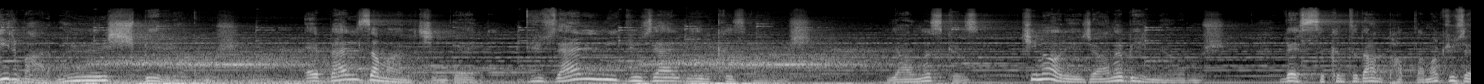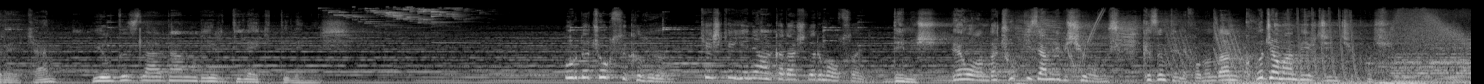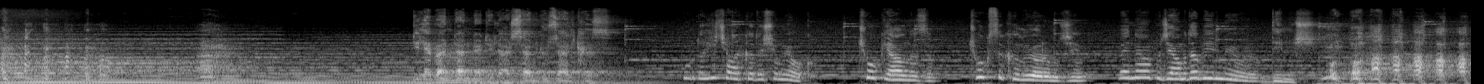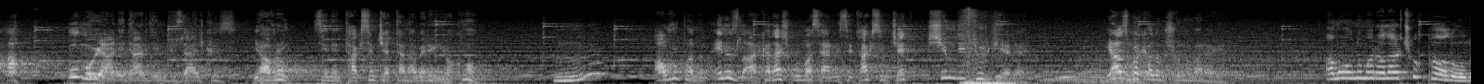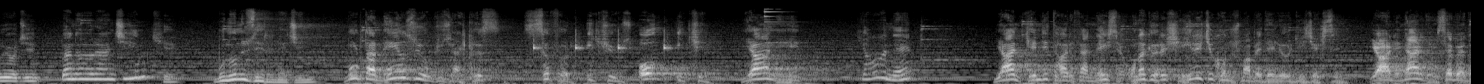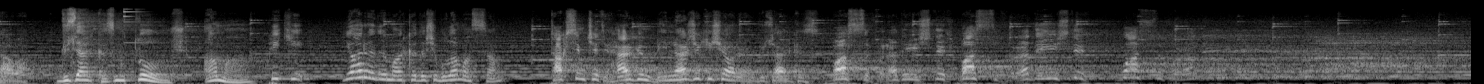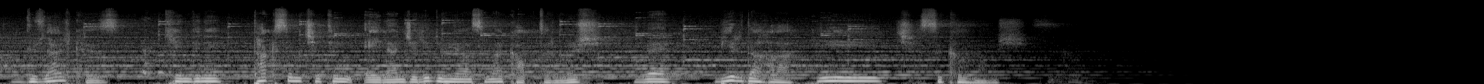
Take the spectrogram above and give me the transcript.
Bir varmış bir yokmuş. Evvel zaman içinde güzel mi güzel bir kız varmış. Yalnız kız kimi arayacağını bilmiyormuş. Ve sıkıntıdan patlamak üzereyken yıldızlardan bir dilek dilemiş. Burada çok sıkılıyorum. Keşke yeni arkadaşlarım olsaydı. Demiş ve o anda çok gizemli bir şey olmuş. Kızın telefonundan kocaman bir cin çıkmış. Dile benden ne dilersen güzel kız. Burada hiç arkadaşım yok. Çok yalnızım. Çok sıkılıyorum Cin. Ve ne yapacağımı da bilmiyorum. Demiş. Bu mu yani derdin güzel kız? Yavrum senin Taksim Chat'ten haberin yok mu? Avrupa'nın en hızlı arkadaş bulma servisi Taksim Chat şimdi Türkiye'de. Yaz bakalım şu numarayı. Ama o numaralar çok pahalı oluyor Cin. Ben öğrenciyim ki. Bunun üzerine cin Burada ne yazıyor güzel kız? 0212. Yani Yani yani kendi tarifen neyse ona göre şehir içi konuşma bedeli ödeyeceksin. Yani neredeyse bedava. güzel kız mutlu olmuş ama peki ya aradığım arkadaşı bulamazsam? Taksim Chat'i her gün binlerce kişi arıyor güzel kız. Bas sıfıra değiştir, bas sıfıra değiştir, bas sıfıra değiştir. güzel kız kendini Taksim Çet'in eğlenceli dünyasına kaptırmış ve bir daha hiç sıkılmamış.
